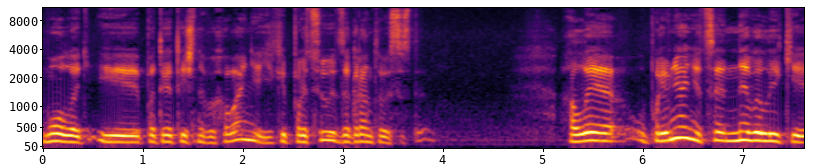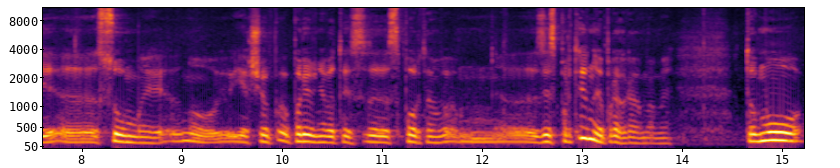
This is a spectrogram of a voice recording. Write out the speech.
молодь і патріотичне виховання, які працюють за грантовою системою. Але у порівнянні це невеликі е, суми, ну, якщо порівнювати з спортом м, зі спортивними програмами, тому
